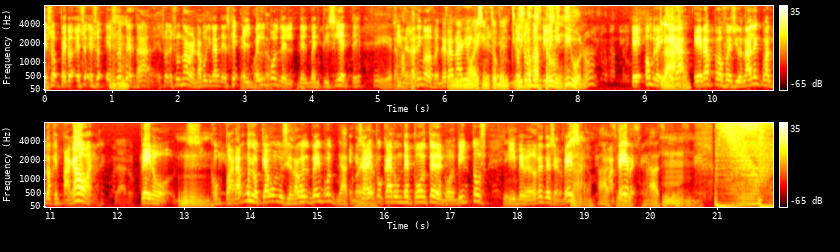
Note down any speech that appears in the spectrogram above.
eso, pero eso, eso, eso es verdad, eso, eso es una verdad muy grande. Es que el acuerdo. béisbol del, del 27, Sí, era sin el ánimo de ofender a nadie, que- que se 1920. ofendió, un poquito más primitivo, ¿no? Eh, hombre, Claro. era, era profesional en cuanto a que pagaban. Pero si comparamos lo que ha evolucionado el béisbol, en esa época era un deporte de gorditos y bebedores de cerveza, Claro. Así amateur. es, así es.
